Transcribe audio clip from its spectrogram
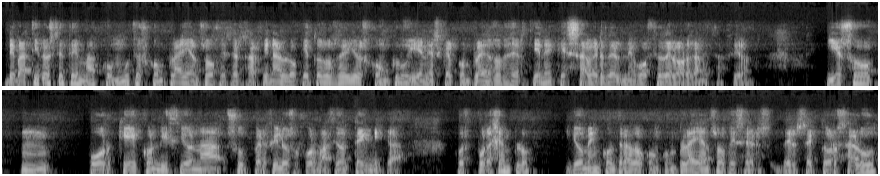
Debatido este tema con muchos compliance officers, al final lo que todos ellos concluyen es que el compliance officer tiene que saber del negocio de la organización. ¿Y eso mm, por qué condiciona su perfil o su formación técnica? Pues, por ejemplo, yo me he encontrado con compliance officers del sector salud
